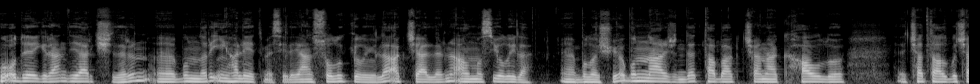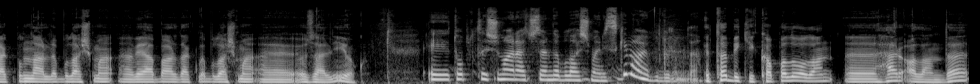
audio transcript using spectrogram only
bu odaya giren diğer kişilerin e, bunları inhale etmesiyle yani soluk yoluyla akciğerlerini alması yoluyla e, bulaşıyor. Bunun haricinde tabak, çanak, havlu, e, çatal, bıçak bunlarla bulaşma e, veya bardakla bulaşma e, özelliği yok e, toplu taşıma araçlarında bulaşma riski var bu durumda. E, tabii ki kapalı olan e, her alanda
